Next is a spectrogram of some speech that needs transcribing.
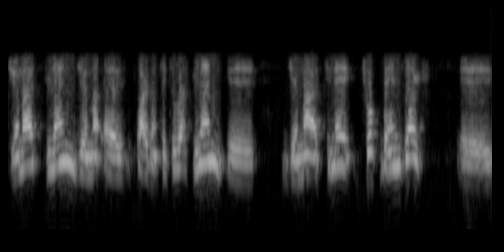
Cemaat Gülen cema e, pardon Fethullah Gülen e, cemaatine çok benzer e,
